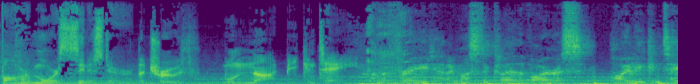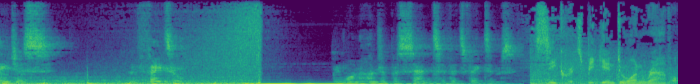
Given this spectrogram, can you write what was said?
far more sinister? The truth will not be contained. I'm afraid I must declare the virus highly contagious and fatal in 100% of its victims. Secrets begin to unravel,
